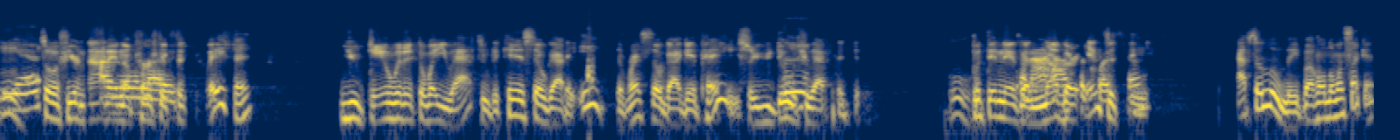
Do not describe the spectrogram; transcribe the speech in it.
Mm. Yeah. So if you're not I in a perfect like- situation, you deal with it the way you have to. The kids still got to eat. The rent still got to get paid. So you do what you have to do. Ooh. But then there's Can another entity. question? Absolutely. But hold on one second.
